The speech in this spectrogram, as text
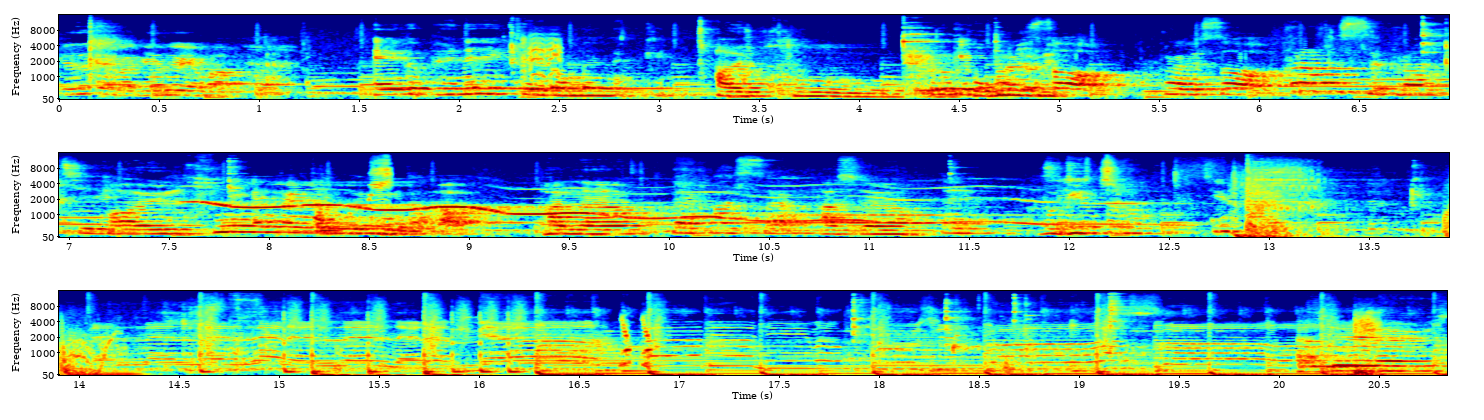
계속해봐, 계속해봐. 에그 베네딕트를 먹는 느낌. 아이쿠. 여기. 벌써 벌써 프랑스 브런치. 아이쿠. 에펠탑 보입니다. 아, 봤나요? 네 봤어요. 봤어요. 네. 어디 있죠? 지금 Cheers.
